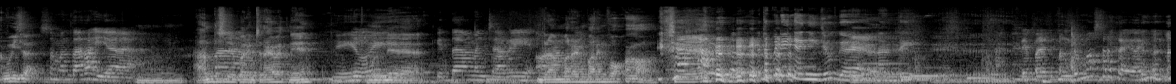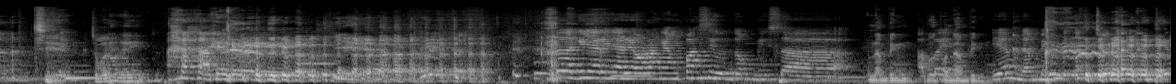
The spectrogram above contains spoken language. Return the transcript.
ke Wisa. sementara iya hmm, Antus dia paling cerewet nih ya. Iya, dia kita mencari drummer yang paling vokal. Eh, Tapi dia nyanyi juga Iya. nanti. daripada dipendem mas ntar kayak ini Cie. Coba dong nih. Iya. Nyari-nyari orang yang pas sih untuk bisa Pendamping apa buat ya? pendamping. Iya mendamping kita curhat anjir.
